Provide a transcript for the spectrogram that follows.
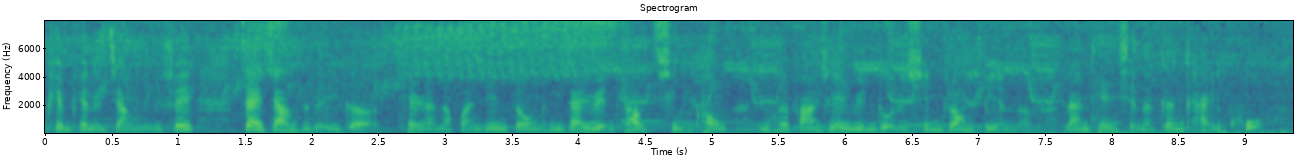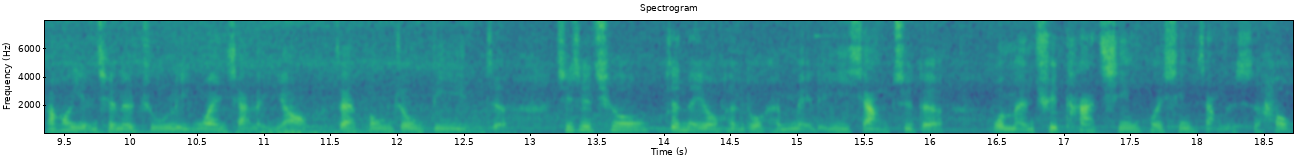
翩翩的降临。所以在这样子的一个天然的环境中，你在远眺晴空，你会发现云朵的形状变了，蓝天显得更开阔，然后眼前的竹林弯下了腰，在风中低吟着。其实秋真的有很多很美的意象，值得我们去踏青或欣赏的时候，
